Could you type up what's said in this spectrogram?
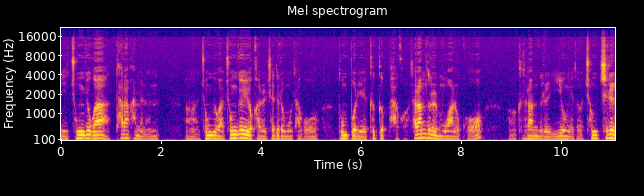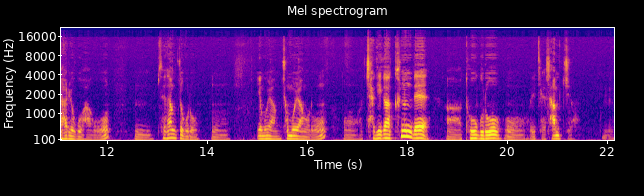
이 종교가 타락하면은 어, 종교가 종교의 역할을 제대로 못하고 돈벌이에 급급하고 사람들을 모아놓고 어, 그 사람들을 이용해서 정치를 하려고 하고 음, 세상적으로 음, 이 모양 저 모양으로 어, 자기가 크는데 어, 도구로 어, 이렇게 삼죠. 음.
